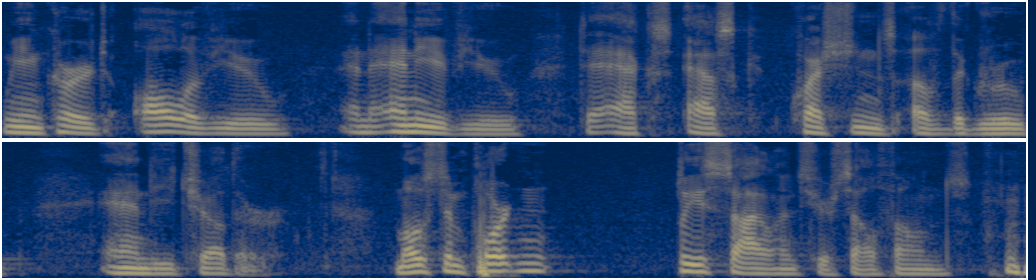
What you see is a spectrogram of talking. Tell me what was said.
We encourage all of you and any of you to ask, ask questions of the group and each other. Most important, please silence your cell phones.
